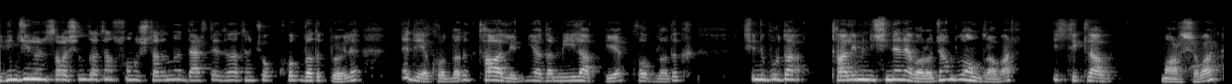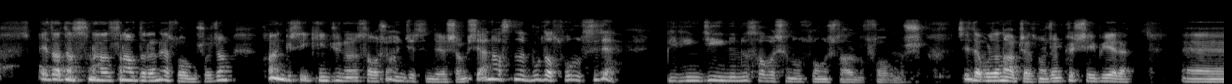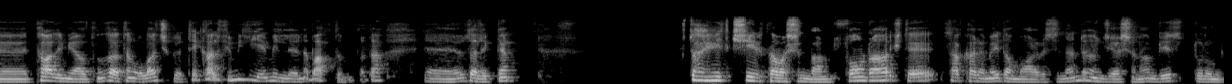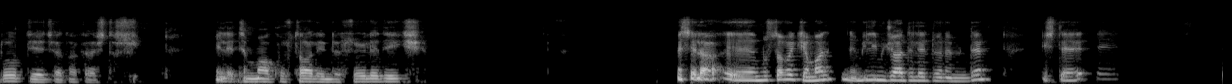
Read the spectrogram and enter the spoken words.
Birinci İnönü Savaşı'nın zaten sonuçlarını derste de zaten çok kodladık böyle. Ne diye kodladık? Talim ya da milat diye kodladık. Şimdi burada talimin içinde ne var hocam? Londra var. İstiklal Marşı var. E zaten sınav, sınavda da ne sormuş hocam? Hangisi İkinci İnönü Savaşı öncesinde yaşamış? Yani aslında burada soru size Birinci İnönü Savaşı'nın sonuçlarını sormuş. Siz de burada ne yapacaksınız hocam? Köşeyi bir yere e, talim yazdığınız zaten olay çıkıyor. Tekalifi milli emirlerine baktığımda da e, özellikle Eskişehir Savaşı'ndan sonra işte Sakarya Meydan Muharebesi'nden de önce yaşanan bir durumdur diyeceğiz arkadaşlar. Milletin makus talihinde söyledik. Mesela e, Mustafa Kemal milli mücadele döneminde işte e,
